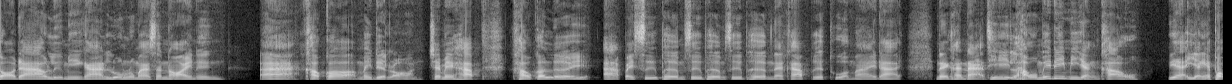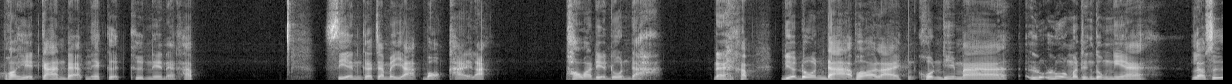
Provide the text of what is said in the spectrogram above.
ดอดาว หรือมีการล่วงลงมาสักหน่อยหนึ่งอ่าเขาก็ไม่เดือดร้อนใช่ไหมครับ เขาก็เลยอ่าไปซื้อเพิ่มซื้อเพิ่มซื้อเพิ่มนะครับ เพื่อถั่วไม้ได้ ในขณะที่เราไม่ได้มีอย่างเขาเนี่ยอย่างเงี้ยพอพอเหตุการณ์แบบนี้เกิดขึ้นเนี่ยนะครับ เซียนก็จะไม่อยากบอกใครละ เพราะว่าเดี๋ยวโดนด่านะครับ เดี๋ยวโดนด่าเพราะอะไรคนที่มาลล่วงมาถึงตรงเนี้ยแล้วซื้อ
